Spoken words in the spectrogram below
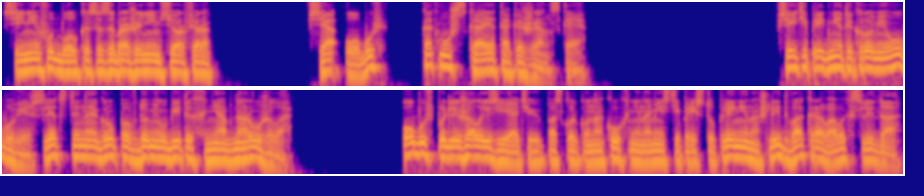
Синяя футболка с изображением серфера. Вся обувь, как мужская, так и женская. Все эти предметы, кроме обуви, следственная группа в доме убитых не обнаружила. Обувь подлежала изъятию, поскольку на кухне на месте преступления нашли два кровавых следа.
